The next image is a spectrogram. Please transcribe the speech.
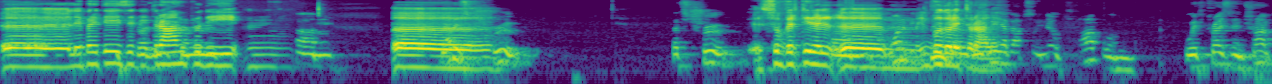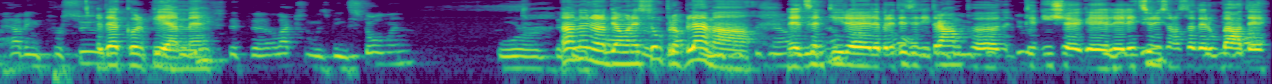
eh, le pretese di Trump di mm, Um, that is eh, true. That's true. Sovvertire il, Um, ehm, il voto elettorale. Ed ecco il PM. Ah, noi non abbiamo nessun problema nel sentire le pretese di Trump eh, che dice che le elezioni sono state rubate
